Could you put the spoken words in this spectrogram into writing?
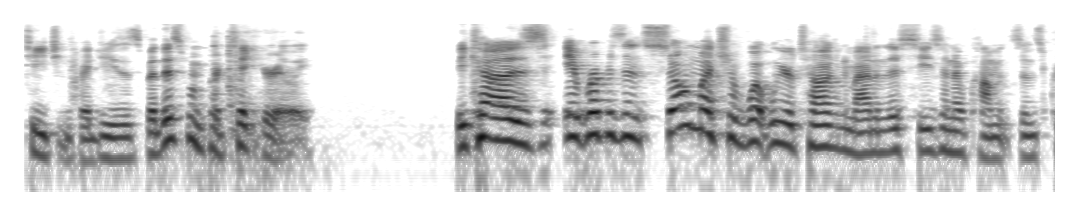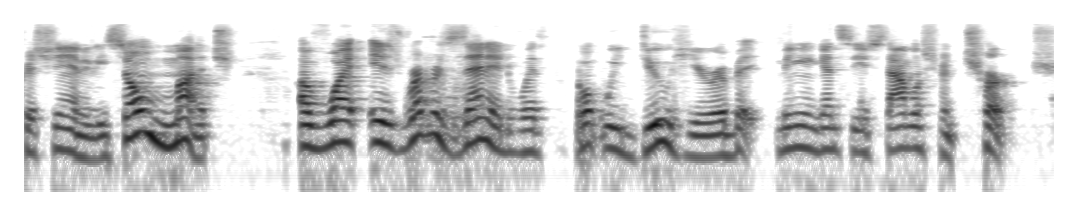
teachings by Jesus, but this one particularly because it represents so much of what we are talking about in this season of Common Sense Christianity. So much of what is represented with what we do here, but being against the establishment church,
